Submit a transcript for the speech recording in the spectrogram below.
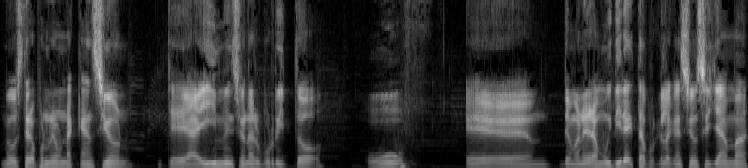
me gustaría poner una canción que ahí menciona el burrito Uf, eh, de manera muy directa, porque la canción se llama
